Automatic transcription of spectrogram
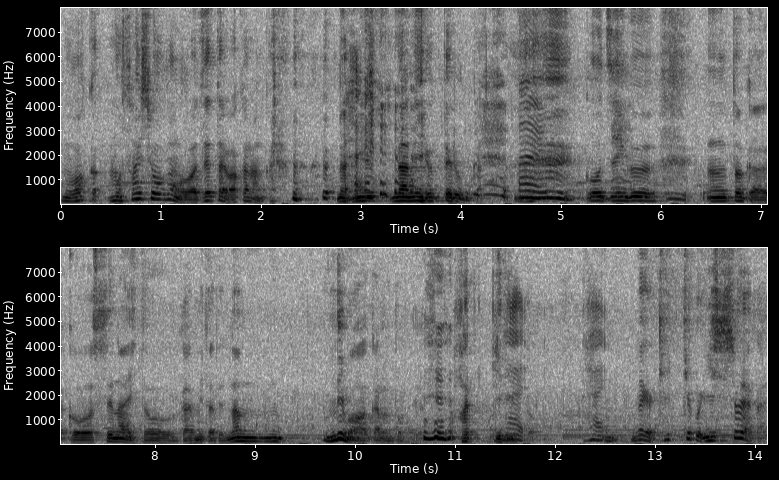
もうわかもう最初もう絶対わからんから。何何言ってるんか、はい。コーチングうんとかこうしてない人が見たって何にもわからんと思うよ はっきりと、はい。はい。だから結局一緒やからね。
